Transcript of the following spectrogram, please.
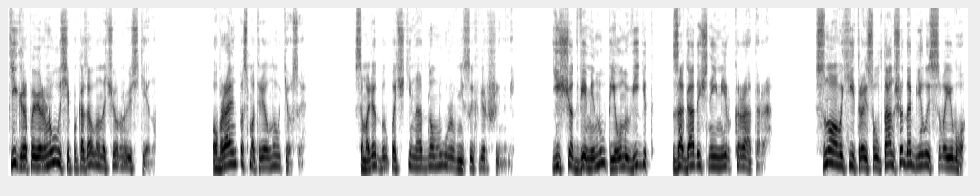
тигра повернулась и показала на черную стену. О'Брайен посмотрел на утесы. Самолет был почти на одном уровне с их вершинами. Еще две минуты, и он увидит загадочный мир кратера. Снова хитрая султанша добилась своего.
